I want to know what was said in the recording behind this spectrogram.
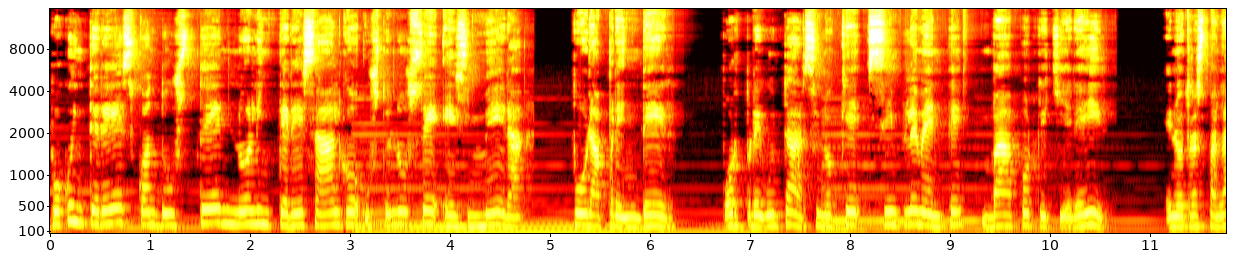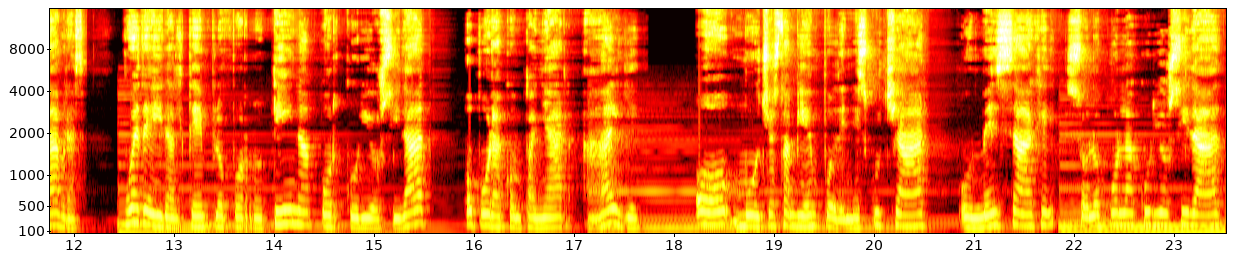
poco interés, cuando usted no le interesa algo, usted no se esmera por aprender, por preguntar, sino que simplemente va porque quiere ir. En otras palabras, puede ir al templo por rutina, por curiosidad o por acompañar a alguien. O muchos también pueden escuchar un mensaje solo por la curiosidad,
